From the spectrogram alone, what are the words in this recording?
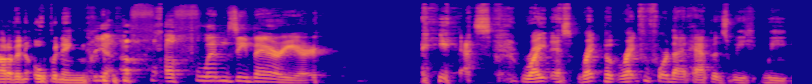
out of an opening. yeah, a, a flimsy barrier. yes, right as right, but right before that happens, we we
